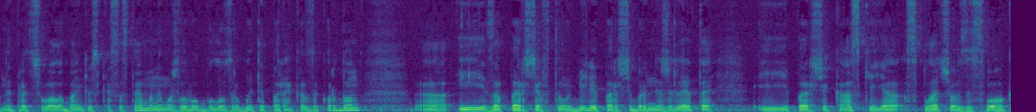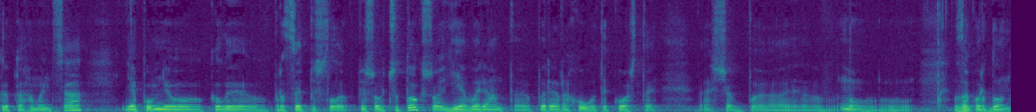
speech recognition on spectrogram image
не працювала банківська система, неможливо було зробити переказ за кордон. Е, І за перші автомобілі, перші бронежилети і перші каски я сплачував зі свого криптогаманця. Я пам'ятаю, коли про це пішло, пішов чуток, що є варіант е, перераховувати кошти, е, щоб е, ну, за кордон.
